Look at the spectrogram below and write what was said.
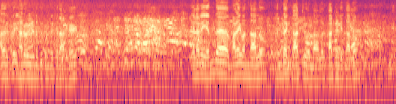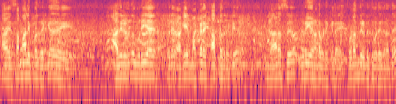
அதற்குரிய நடவடிக்கை எடுத்துக் கொண்டிருக்கிறார்கள். எனவே எந்த மழை வந்தாலும் எந்த காற்று வந்தாலும் காற்றடித்தாலும் அதை சமாளிப்பதற்கு அதிலிருந்து உரிய உரிய வகையில் மக்களை காப்பதற்கு இந்த அரசு உரிய நடவடிக்கைகளை தொடர்ந்து எடுத்து வருகிறது.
